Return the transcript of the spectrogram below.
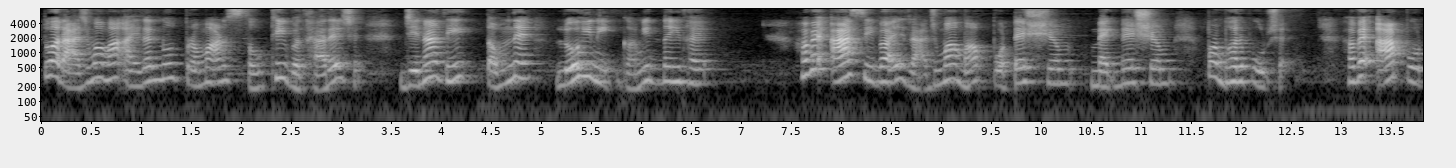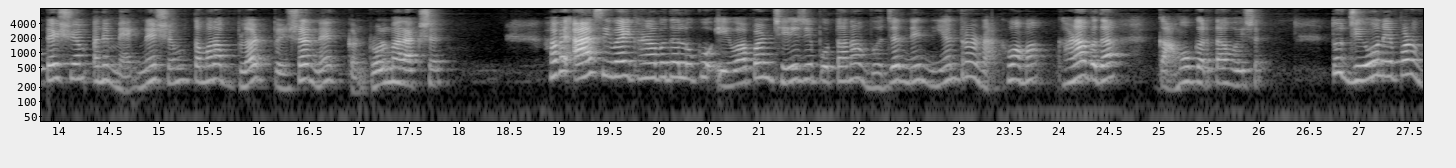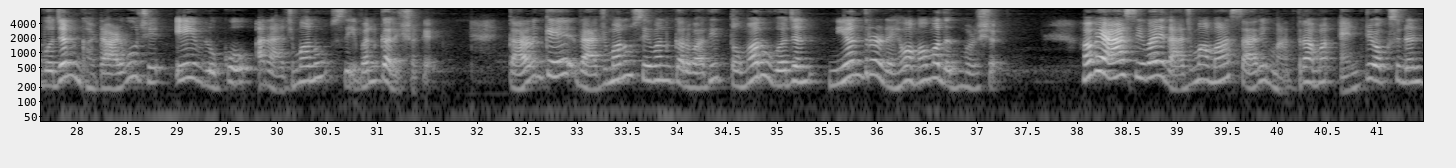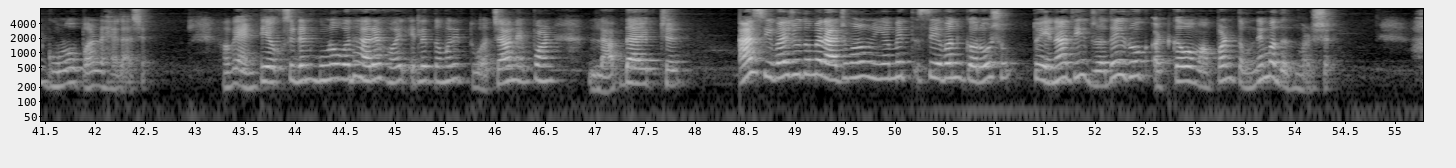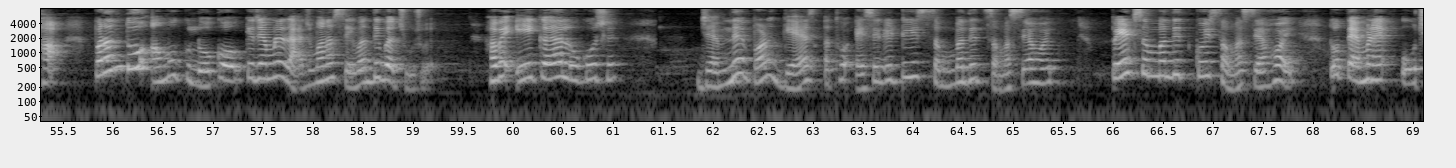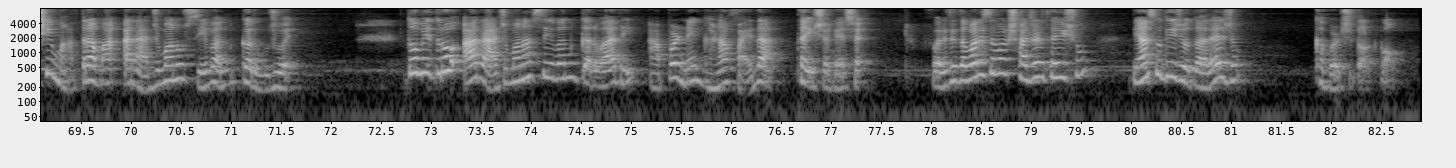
તો આ રાજમામાં આયરનનું પ્રમાણ સૌથી વધારે છે, જેનાથી તમને લોહીની કમી જ નહીં થાય હવે આ સિવાય રાજમામાં પોટેશિયમ, મેગ્નેશિયમ પણ ભરપૂર છે. હવે આ પોટેશિયમ અને મેગ્નેશિયમ તમારા બ્લડ પ્રેશરને કંટ્રોલમાં રાખશે. હવે આ સિવાય ઘણા બધા લોકો એવા પણ છે જે પોતાના વજનને નિયંત્રણ રાખવામાં ઘણા બધા કામો કરતા હોય છે. તો જેઓને પણ વજન ઘટાડવું છે, એ લોકો આ રાજમાનું સેવન કરી શકે. કારણ કે રાજમાનું સેવન કરવાથી તમારું વજન નિયંત્રણ રહેવામાં મદદ મળશે. હવે આ સિવાય રાજમામાં સારી માત્રામાં એન્ટીઓક્સિડન્ટ ગુણો પણ રહેલા છે. હવે એન્ટીઓક્સિડન્ટ ગુણો વધારે હોય એટલે તમારી ત્વચાને પણ લાભદાયક છે. આ સિવાય જો તમે રાજમાનું નિયમિત સેવન કરો છો, તો એનાથી હૃદય રોગ અટકાવવામાં પણ તમને મદદ મળશે. હા, પરંતુ અમુક લોકો કે જેમણે રાજમાના સેવનથી બચવું જોઈએ. હવે એ કયા લોકો છે? જેમને પણ ગેસ અથવા એસિડિટી સંબંધિત સમસ્યા હોય પેટ સંબંધિત કોઈ સમસ્યા હોય, તો તેમણે ઓછી માત્રામાં આ રાજમાનું સેવન કરવું જોઈએ. તો મિત્રો, આ રાજમાના સેવન કરવાથી આપણને ઘણા ફાયદા થઈ શકે છે. ફરીથી તમારી સમક્ષ હાજર થઈશું. ત્યાં સુધી જોતા રહેજો. ખબર છે ડોટ કોમ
